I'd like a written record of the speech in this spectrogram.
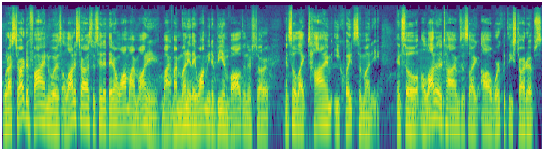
what I started to find was a lot of startups would say that they don't want my money, my, my money. They want me to be involved in their startup. And so, like, time equates to money. And so, a lot of the times, it's like I'll work with these startups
